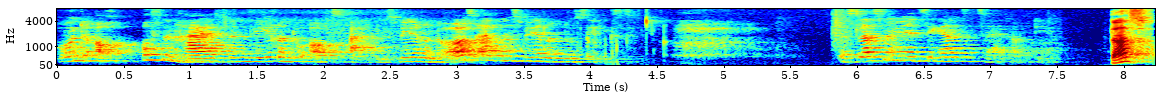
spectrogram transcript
Und auch offen halten, während du ausatmest. Während du ausatmest, während du singst. Das lassen wir jetzt die ganze Zeit auf dir. Das?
